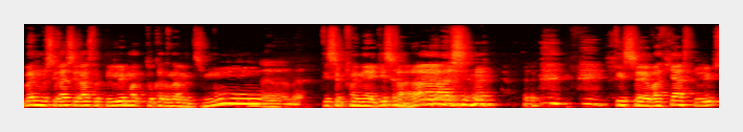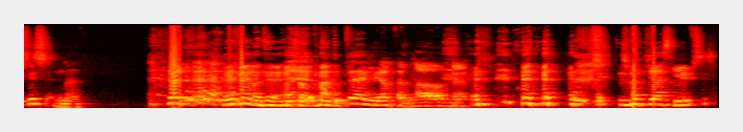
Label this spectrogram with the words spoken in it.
μπαίνουμε σιγά σιγά στο κλίμα του καταναλωτισμού, Ναι, ναι, ναι. της επιφανειακής χαράς, της ε, βαθιάς θλίψης. ναι. Δεν φαίνεται αυτό κάτω. Τέλεια, περνάω, ναι. της βαθιάς θλίψης.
